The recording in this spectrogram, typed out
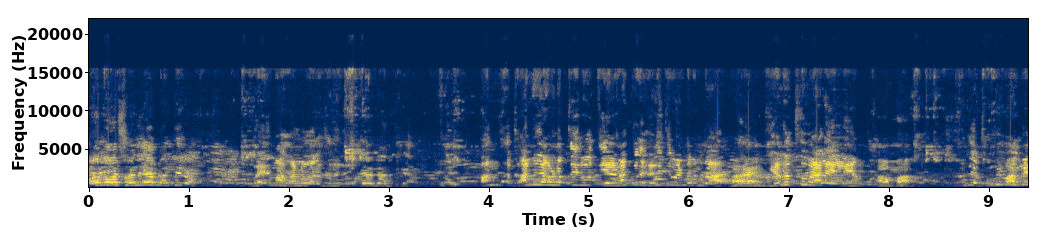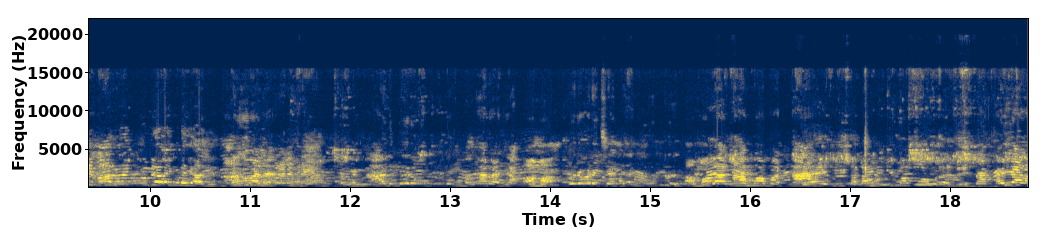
ஆமா சொல்ல மந்திரம். பயமாக அல்லவா இருக்கிறது? அந்த காமிகாவனத்தை இருபத்தி ஏழு நாட்கள் கழிக்க வேண்டும் என்றால். எனக்கும் வேலை இல்லையா? ஆமா. இந்த கும்பிபாங்க யாருக்கும் வேலை கிடையாது. நாலு பேரும் விட்டுட்டு மகாராஜா. ஆமா. இவரோட சேர்ந்து. ஆமா. நான் போக மாட்டேனா? நீ முக்கியமா போகக்கூடாது நான் கையால.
